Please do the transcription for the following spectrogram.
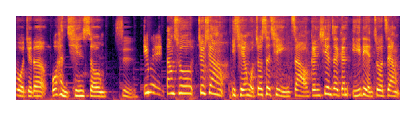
我觉得我很轻松，是因为当初就像以前我做社区营造，跟现在跟伊莲做这样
